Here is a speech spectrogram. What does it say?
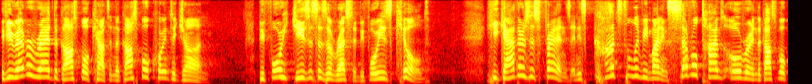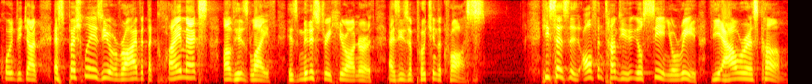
If you've ever read the gospel accounts, in the gospel according to John, before Jesus is arrested, before he's killed, he gathers his friends and he's constantly reminding several times over in the gospel according to John, especially as you arrive at the climax of his life, his ministry here on earth, as he's approaching the cross. He says that oftentimes you, will see and you'll read, the hour has come,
